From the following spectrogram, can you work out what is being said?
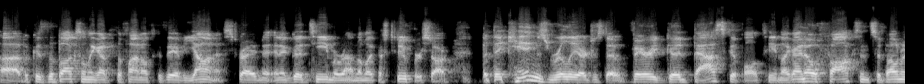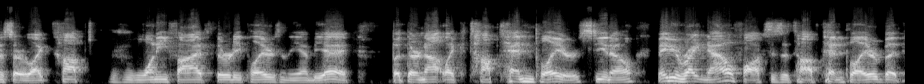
uh, because the Bucks only got to the finals because they have Giannis, right, and, and a good team around them, like a superstar. But the Kings really are just a very good basketball team. Like I know Fox and Sabonis are like top 25, 30 players in the NBA but they're not like top 10 players, you know? Maybe right now Fox is a top 10 player, but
